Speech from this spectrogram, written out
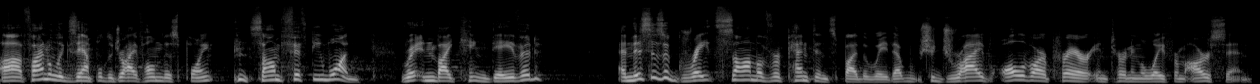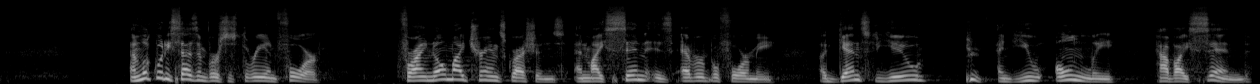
Uh, final example to drive home this point Psalm 51, written by King David. And this is a great psalm of repentance, by the way, that should drive all of our prayer in turning away from our sin. And look what he says in verses 3 and 4 For I know my transgressions, and my sin is ever before me. Against you and you only have I sinned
